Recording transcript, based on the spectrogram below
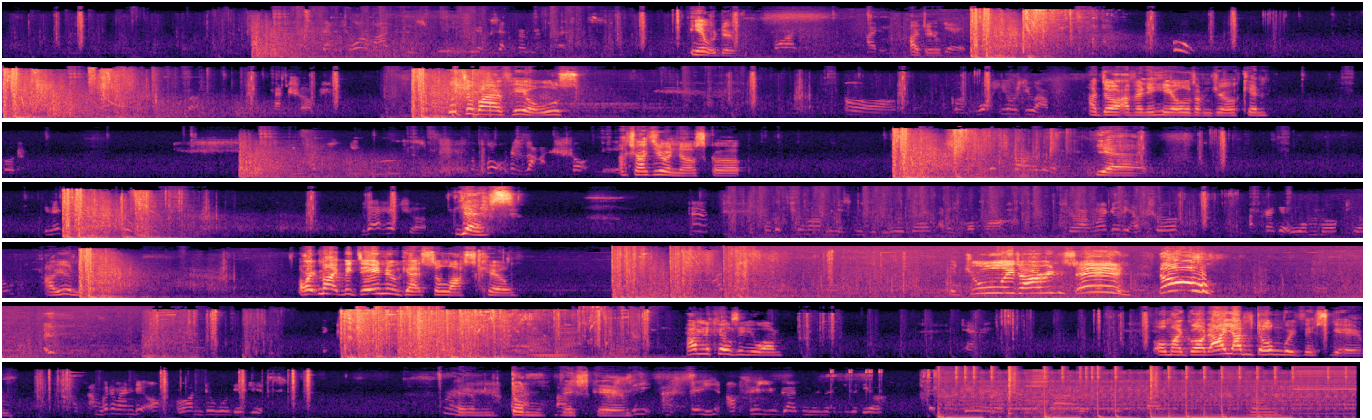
Again, if you want to like this, we, accept friend requests. Yeah, we do. I do. I do. Yeah. Ooh. Bad shot. Good job I have heals. Oh, God. What heals do you have? I don't have any heals, I'm joking. I tried to do a no scope. Yeah. Yes. I've got two more minutes in the video, guys. I need one more. So I'm gonna do the outro I get one more kill. Are you? Or it might be Dane who gets the last kill. The Julies are insane! No! How many kills are you on? Ten. Oh my god, I am done with this game. Oh, I'm gonna end it off on double digits. I am done with this game. See, I see, I'll see you guys in the next video. See you later. Bye. Bye. Bye.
